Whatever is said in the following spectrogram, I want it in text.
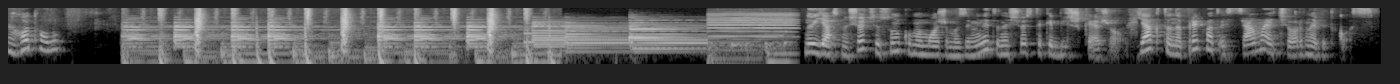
Готово. Ну ясно, що цю сумку ми можемо замінити на щось таке більш кежуал. Як то, наприклад, ось ця моя чорна відкос.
